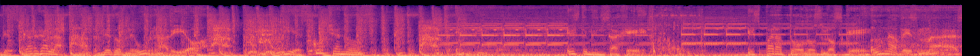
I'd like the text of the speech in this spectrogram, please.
Descarga la app de W Radio y escúchanos en vivo. Este mensaje es para todos los que, una vez más,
